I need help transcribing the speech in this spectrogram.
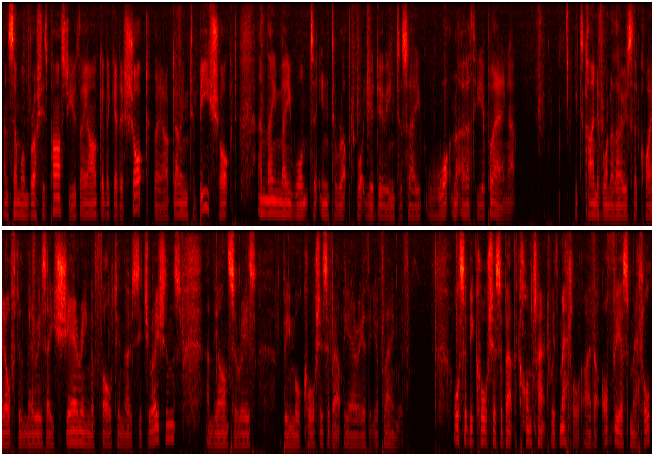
and someone brushes past you, they are going to get a shock, they are going to be shocked, and they may want to interrupt what you're doing to say, What on earth are you playing at? It's kind of one of those that quite often there is a sharing of fault in those situations, and the answer is be more cautious about the area that you're playing with. Also be cautious about the contact with metal, either obvious metal,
